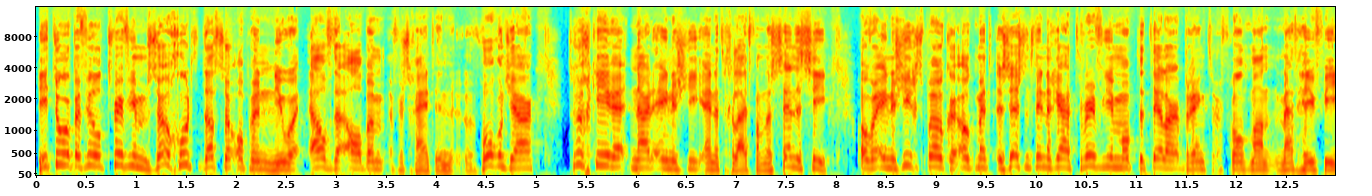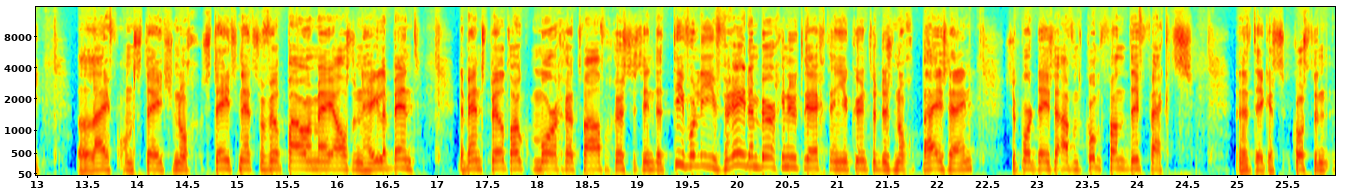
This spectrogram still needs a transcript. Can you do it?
Die tour beviel Trivium zo goed dat ze op hun nieuwe elfde album, verschijnt in volgend jaar, terugkeren naar de energie en het geluid van Ascendancy. Over energie gesproken, ook met 26 jaar Trivium op de teller brengt frontman Matt Heavy live on stage nog steeds net zoveel power mee als een hele band. De band speelt ook morgen 12 augustus in de Tivoli Vredenburg in Utrecht. En je kunt er dus nog bij zijn. Support deze avond komt van Defects. De tickets kosten 39,75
